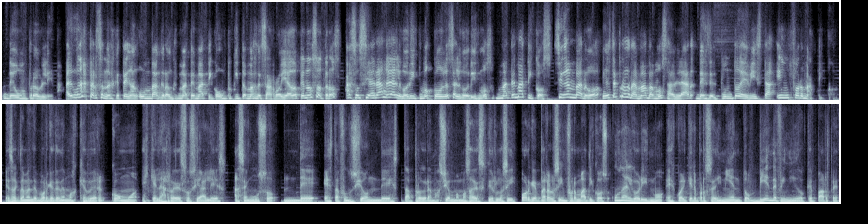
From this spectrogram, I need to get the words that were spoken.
de un problema. Algunas personas que tengan un background matemático un poquito más desarrollado que nosotros asociarán el algoritmo con los algoritmos matemáticos. Sin embargo, en este programa vamos a hablar desde el punto de vista informático. Exactamente, porque tenemos que ver cómo es que las redes sociales hacen uso de esta función, de esta programación, vamos a decirlo así. Porque para los informáticos, un algoritmo es cualquier procedimiento bien definido que parte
